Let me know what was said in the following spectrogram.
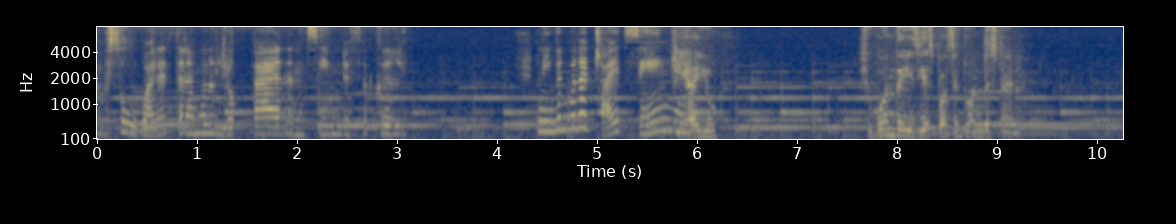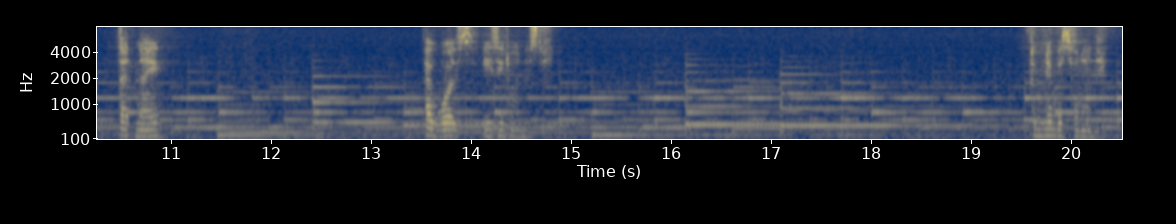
I was so worried that I'm gonna look bad and seem difficult. And even when I tried saying Priya, it, you... You weren't the easiest person to understand. that night, I was easy to understand. तुमने बस सुना नहीं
